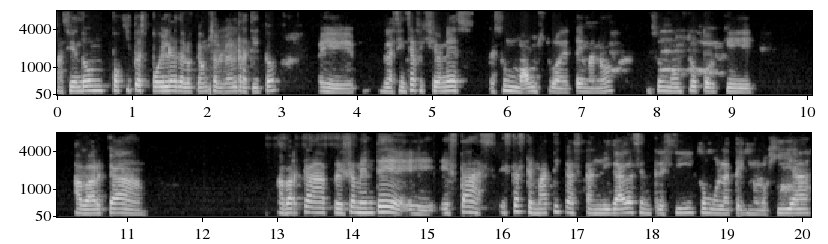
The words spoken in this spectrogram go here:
haciendo un poquito spoiler de lo que vamos a hablar al ratito, eh, la ciencia ficción es, es un monstruo de tema, ¿no? Es un monstruo porque abarca abarca precisamente eh, estas, estas temáticas tan ligadas entre sí como la tecnología,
